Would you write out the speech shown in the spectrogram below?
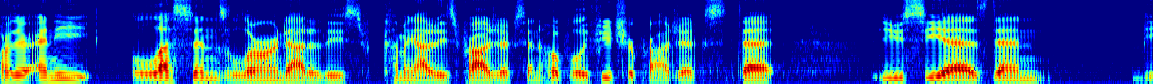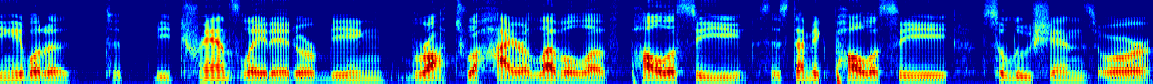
are there any lessons learned out of these, coming out of these projects and hopefully future projects that you see as then being able to be translated or being brought to a higher level of policy, systemic policy solutions or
